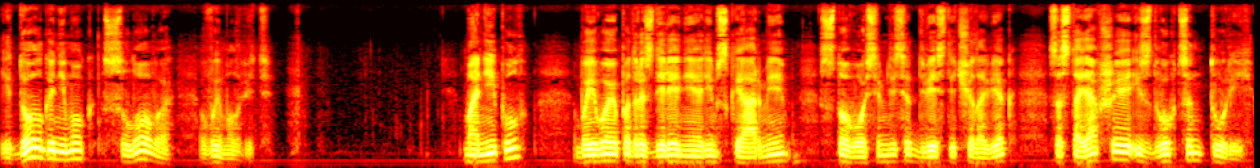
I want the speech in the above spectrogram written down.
и долго не мог слова вымолвить. Манипул, боевое подразделение римской армии, 180-200 человек, состоявшее из двух центурий.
